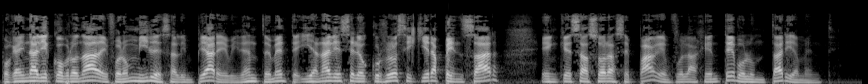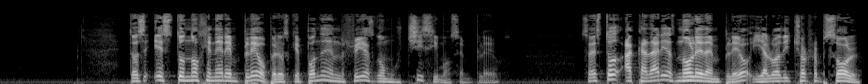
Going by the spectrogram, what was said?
Porque ahí nadie cobró nada y fueron miles a limpiar, evidentemente. Y a nadie se le ocurrió siquiera pensar en que esas horas se paguen. Fue la gente voluntariamente. Entonces, esto no genera empleo, pero es que pone en riesgo muchísimos empleos. O sea, esto a Canarias no le da empleo, y ya lo ha dicho Repsol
